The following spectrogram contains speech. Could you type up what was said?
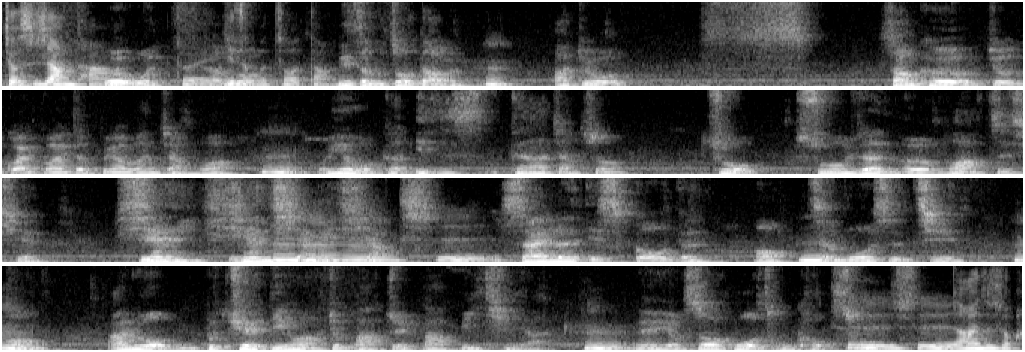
就是让他问问，对，你怎么做到的？你怎么做到的？嗯，啊，就上课就乖乖的，不要乱讲话。嗯，因为我跟一直是跟他讲说，做说任何话之前，先先想一想，是，silent is golden，哦，沉默是金，哦，啊，如果不确定的话，就把嘴巴闭起来。嗯，对，有时候祸从口出。是是，然后就说啊，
